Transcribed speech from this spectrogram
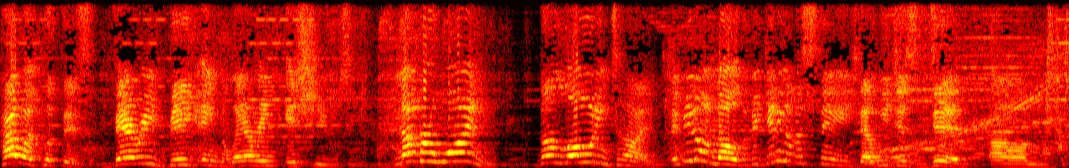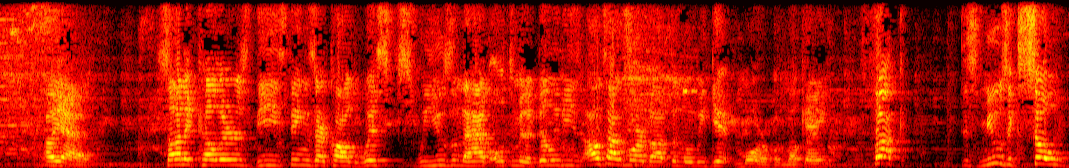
how do I put this? Very big and glaring issues. Number one, the loading times. If you don't know, the beginning of the stage that we just did, um, oh yeah, Sonic Colors, these things are called Wisps. We use them to have ultimate abilities. I'll talk more about them when we get more of them, okay? Fuck! This music's so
